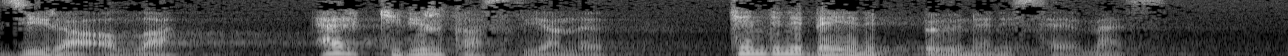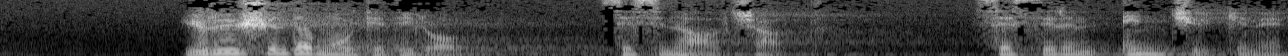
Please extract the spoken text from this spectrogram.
Zira Allah her kibir taslayanı, kendini beğenip övüneni sevmez. Yürüyüşünde mutedil ol, sesini alçalt. Seslerin en çirkini,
